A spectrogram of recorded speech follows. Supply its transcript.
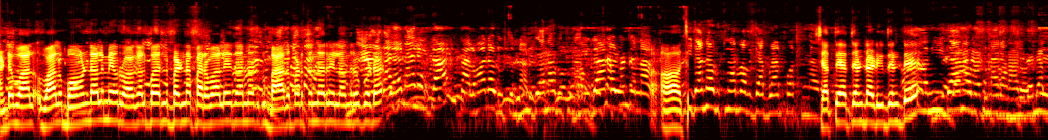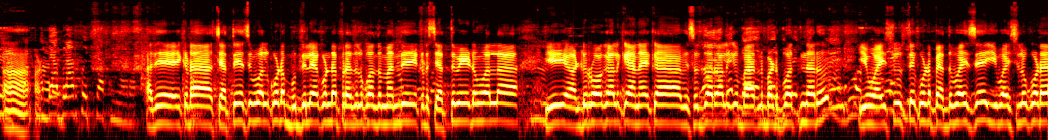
అంటే వాళ్ళు వాళ్ళు బాగుండాలి మేము రోగాల బారిన పడినా పర్వాలేదు అన్నది బాధపడుతున్నారు వీళ్ళందరూ కూడా చెత్త. ఆ, దెబ్బలాడికి వచ్చేస్తున్నారు అదే ఇక్కడ చెత్త వేసే వాళ్ళు కూడా బుద్ధి లేకుండా ప్రజలు కొంతమంది ఇక్కడ చెత్త వేయడం వల్ల ఈ అంటు రోగాలకి అనేక విషజ్వరాలకి బారిన పడిపోతున్నారు. ఈ వయసు చూస్తే కూడా పెద్ద వయసే. ఈ వయసులో కూడా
